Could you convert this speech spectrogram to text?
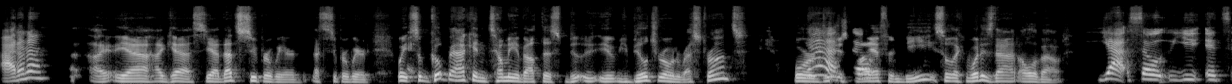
I don't know. I yeah, I guess yeah. That's super weird. That's super weird. Wait, so go back and tell me about this. You, you build your own restaurant, or yeah, do you just so, buy F and B? So like, what is that all about? Yeah, so you it's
